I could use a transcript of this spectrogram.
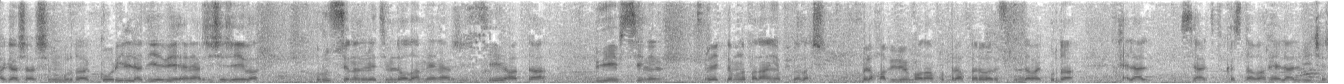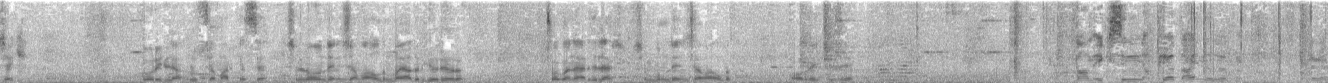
Arkadaşlar şimdi burada Gorilla diye bir enerji içeceği var. Rusya'nın üretiminde olan bir enerji içeceği. Hatta UFC'nin reklamını falan yapıyorlar. Böyle Habib'in falan fotoğrafları var üstünde. Bak burada helal sertifikası da var. Helal bir içecek. Gorilla Rusya markası. Şimdi onu deneyeceğim. Aldım bayağıdır görüyorum. Çok önerdiler. Şimdi bunu deneyeceğim aldım. Orada içeceğim. Tamam ikisinin fiyat aynı zaten. Değil mi?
